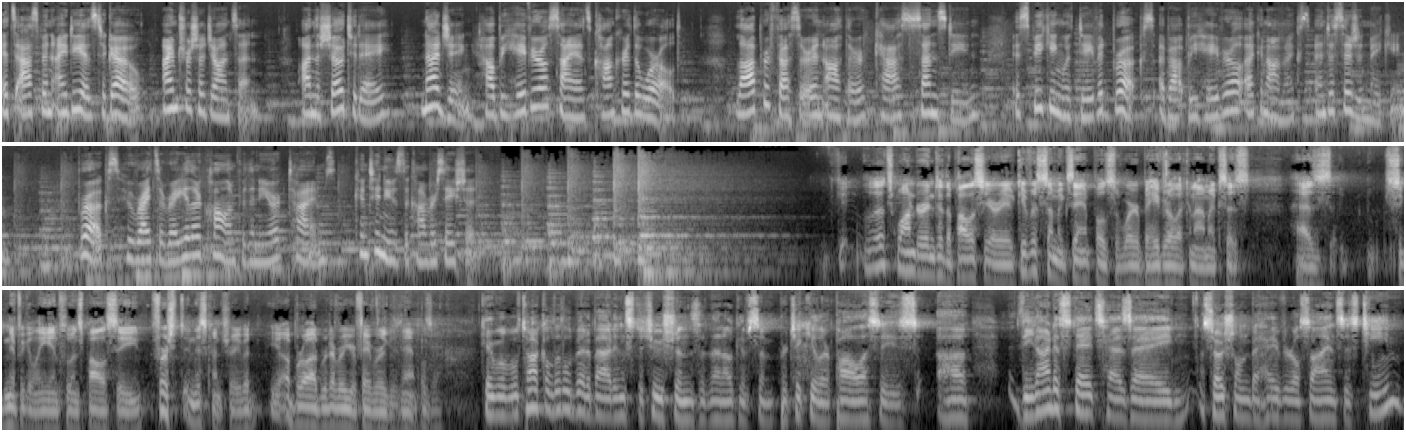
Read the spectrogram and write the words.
It's Aspen Ideas to Go. I'm Trisha Johnson. On the show today, Nudging How Behavioral Science Conquered the World. Law professor and author Cass Sunstein is speaking with David Brooks about behavioral economics and decision making. Brooks, who writes a regular column for the New York Times, continues the conversation. Let's wander into the policy area. Give us some examples of where behavioral economics has has significantly influenced policy, first in this country, but abroad, whatever your favorite examples are. Okay, well, we'll talk a little bit about institutions and then I'll give some particular policies. Uh, the United States has a social and behavioral sciences team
